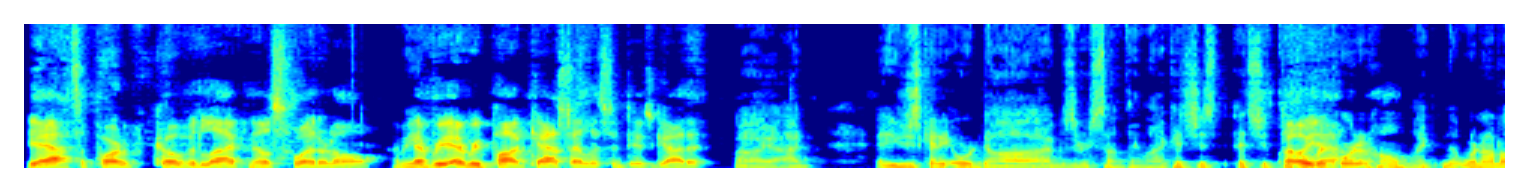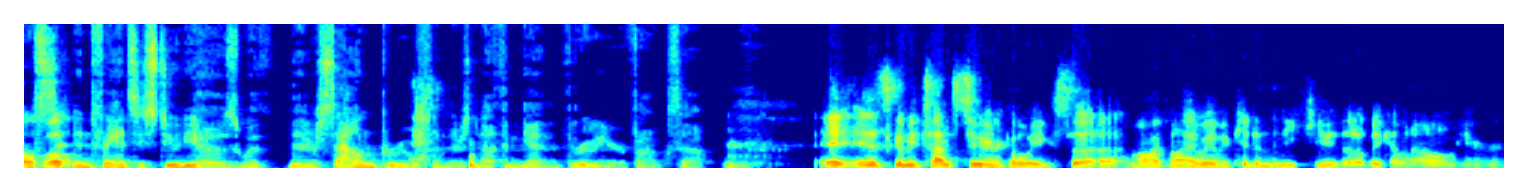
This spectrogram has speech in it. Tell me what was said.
yeah, it's a part of COVID life. No sweat at all. I mean, every every podcast I listen to's got it. Oh yeah, I, and you just kind of or dogs or something like it's just it's just oh, people oh, yeah. record at home. Like we're not all well, sitting in fancy studios with they're soundproof and there's nothing getting through here, folks. So it's gonna be times two here in a couple weeks. Uh, my wife and I, we have a kid in the NICU that'll be coming home here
